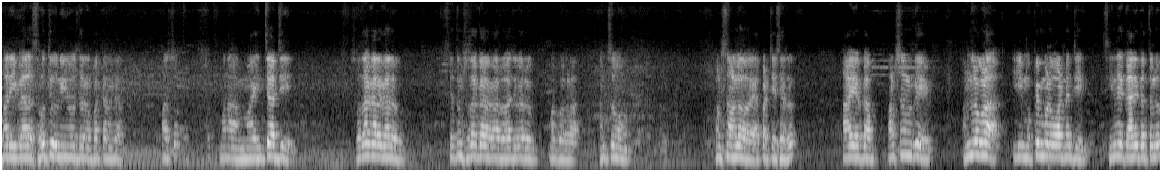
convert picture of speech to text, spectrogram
మరి ఈవేళ సౌత్ నియోజకవర్గం పక్కనగా మా మన మా ఇన్ఛార్జి సుధాకర్ గారు సీతం సుధాకర్ గారు రాజు గారు మాకు అక్కడ ఫంక్షన్ ఫంక్షన్ హాల్లో ఏర్పాటు చేశారు. ఆ యొక్క ఫంక్షన్కి అందరూ కూడా ఈ ముప్పై మూడు వాటి నుంచి సీనియర్ కార్యకర్తలు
